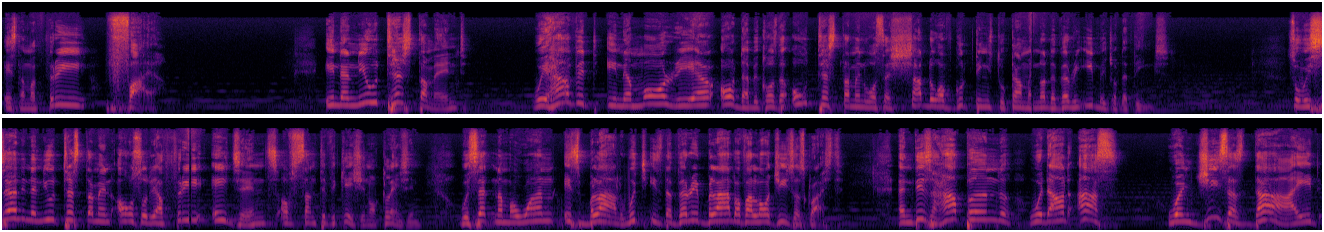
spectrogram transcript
is number three, fire. In the New Testament, we have it in a more real order because the Old Testament was a shadow of good things to come and not the very image of the things. So we said in the New Testament also there are three agents of sanctification or cleansing. We said number one is blood, which is the very blood of our Lord Jesus Christ. And this happened without us. When Jesus died,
